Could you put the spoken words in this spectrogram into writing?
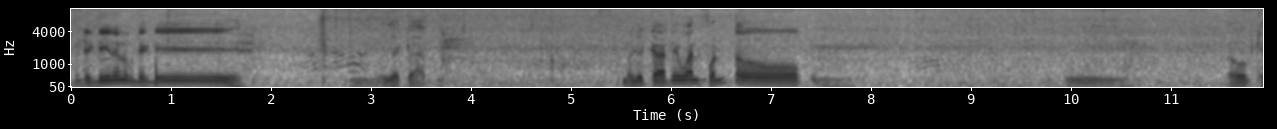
เป็นเด็กดีนะลูกเด็กดีอืมบรรยากาศ บรรยากาศในวันฝนตกอืมโอเค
